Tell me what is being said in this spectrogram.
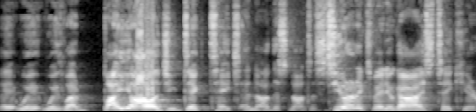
uh, with with what biology dictates and not this nonsense. See you on the next video, guys. Take care.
